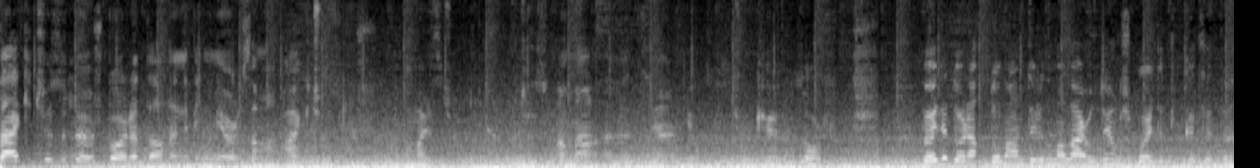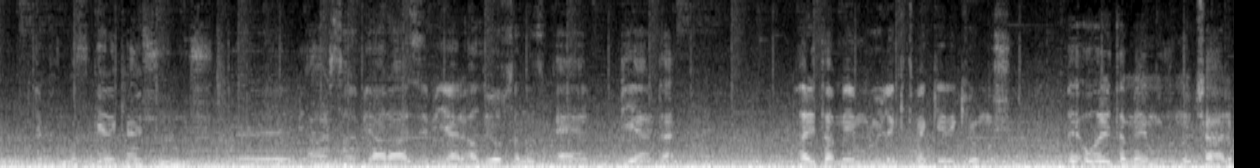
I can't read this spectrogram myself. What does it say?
Belki çözülür bu arada. Hani bilmiyoruz ama belki çözülür. Umarız çözülür. çözüm. Ama evet yani yok çünkü zormuş. Böyle dolandırılmalar oluyormuş bu arada dikkat edin. Yapılması gereken şuymuş. Ee, bir arsa, bir arazi, bir yer alıyorsanız eğer bir yerden harita memuruyla gitmek gerekiyormuş. Ve o harita memurunu çağırıp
